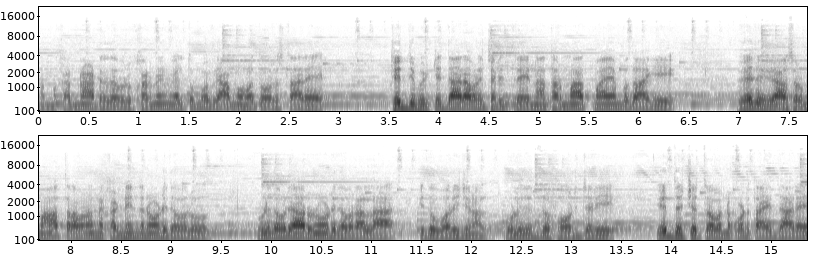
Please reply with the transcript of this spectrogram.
ನಮ್ಮ ಕರ್ನಾಟಕದವರು ಕರ್ಣನ ಮೇಲೆ ತುಂಬ ವ್ಯಾಮೋಹ ತೋರಿಸ್ತಾರೆ. ತಿದ್ದು ಬಿಟ್ಟಿದ್ದಾರೆ ಅವನ ಚರಿತ್ರೆಯನ್ನು ಧರ್ಮಾತ್ಮ ಎಂಬುದಾಗಿ. ವೇದವ್ಯಾಸರು ಮಾತ್ರ ಅವನನ್ನು ಕಣ್ಣಿಂದ ನೋಡಿದವರು. ಉಳಿದವರು ಯಾರು ನೋಡಿದವರಲ್ಲ, ಇದು ಒರಿಜಿನಲ್ ಉಳಿದಿದ್ದು ಫೋರ್ಜರಿ ಇದ್ದ ಚಿತ್ರವನ್ನು ಕೊಡ್ತಾ ಇದ್ದಾರೆ.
